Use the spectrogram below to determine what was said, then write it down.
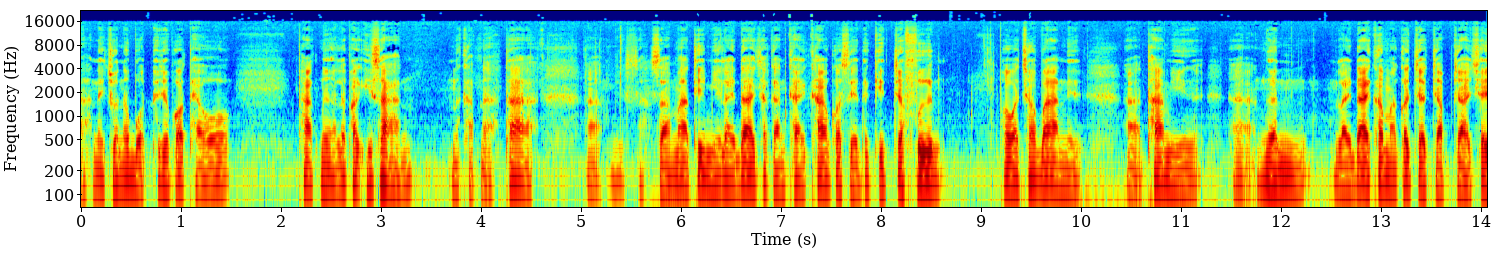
นะในชนบทโดยเฉพาะแถวภาคเหนือและภาคอีสานนะครับนะถ้าสามารถที่มีรายได้จากการขายข้าวก็เศรษฐกิจจะฟื้น เพราะว่าชาวบ้านนี่ ถ้ามีเงินรายได้เข้ามาก็จะจับจ่ายใช้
